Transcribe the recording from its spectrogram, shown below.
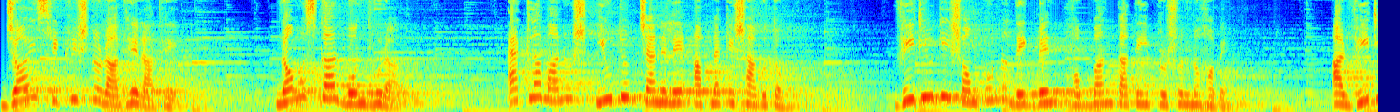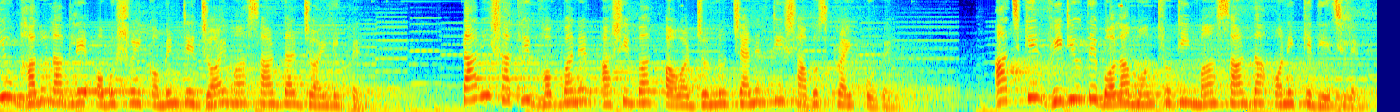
জয় শ্রীকৃষ্ণ, রাধে রাধে। নমস্কার বন্ধুরা। একলা মানুষ ইউটিউব চ্যানেলে আপনাকে স্বাগতম। ভিডিওটি সম্পূর্ণ দেখবেন, ভগবান তাতেই প্রসন্ন হবেন। আর ভিডিও ভালো লাগলে অবশ্যই কমেন্টে জয় মা সারদার জয় লিখবেন। তারই সাথে ভগবানের আশীর্বাদ পাওয়ার জন্য চ্যানেলটি সাবস্ক্রাইব করবেন। আজকের ভিডিওতে বলা মন্ত্রটি মা সারদা অনেককে দিয়েছিলেন।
